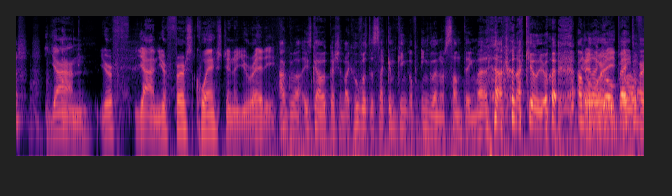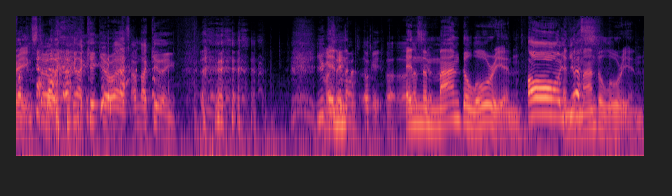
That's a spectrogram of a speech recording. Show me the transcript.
Jan, your f- Jan, your first question. Are you ready? I'm gonna. It's gonna be a question like, who was the second king of England or something, man? I'm gonna kill you. I'm gonna worry, go back to worry. fucking Sterling. I'm gonna kick your ass. I'm not kidding. you can In- okay. Uh, uh, In the hear. Mandalorian, oh in yes. In the Mandalorian.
